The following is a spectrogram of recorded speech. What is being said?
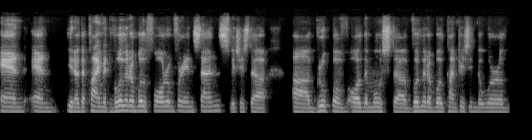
And, and, you know, the Climate Vulnerable Forum, for instance, which is the uh, group of all the most uh, vulnerable countries in the world,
